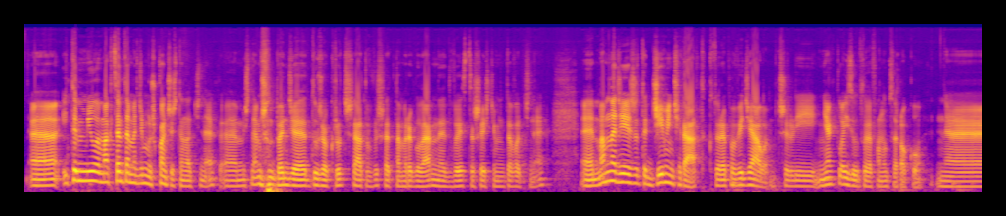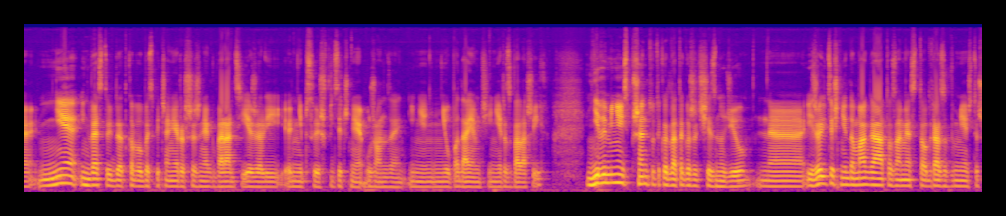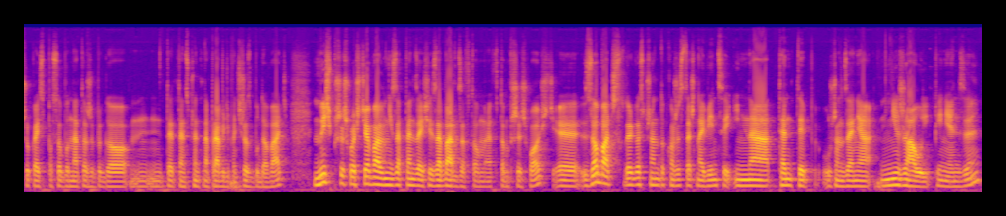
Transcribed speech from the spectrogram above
E, I tym miłym akcentem będziemy już kończyć ten odcinek. E, myślałem, że będzie dużo krótszy, a to wyszedł tam regularny 26-minutowy odcinek. E, mam nadzieję, że te 9 rad, które powiedziałem, czyli nie aktualizuj telefonu co roku, nie inwestuj w dodatkowe ubezpieczenie rozszerzenia gwarancji, jeżeli nie psujesz fizycznie urządzeń i nie, nie upadają ci nie rozwalasz ich nie wymieniaj sprzętu tylko dlatego, że ci się znudził. E, jeżeli coś nie domaga, to zamiast to od razu wymieniać, to szukaj sposobu na to, żeby go mm, te, ten sprzęt naprawić bądź rozbudować. Myśl przyszłościowa, ale nie zapędzaj się za bardzo w tą, w tą przyszłość. E, zobacz, z którego sprzętu korzystasz najwięcej i na ten typ urządzenia nie żałuj pieniędzy.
